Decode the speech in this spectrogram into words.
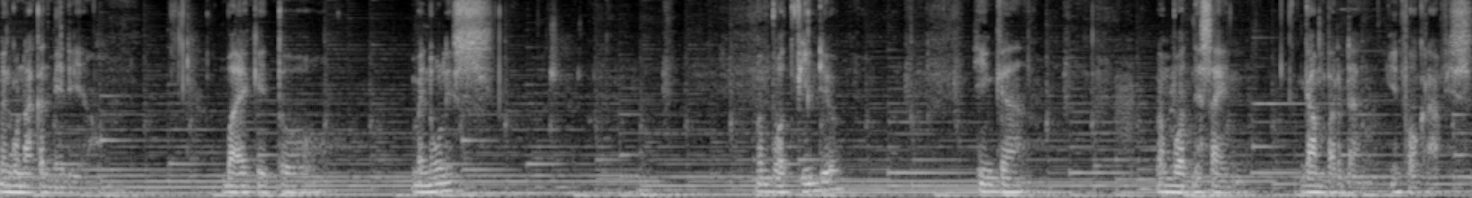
menggunakan media, baik itu menulis, membuat video, hingga membuat desain, gambar, dan infografis.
